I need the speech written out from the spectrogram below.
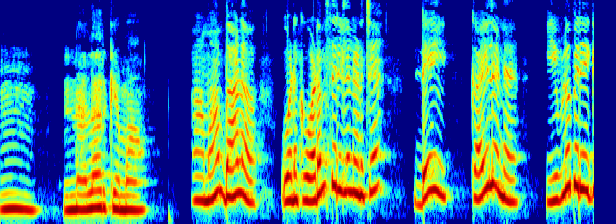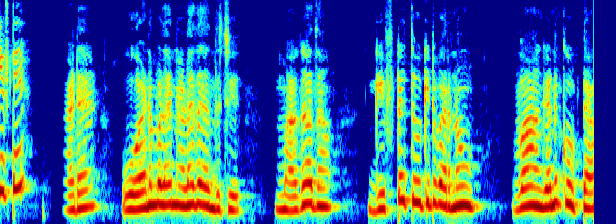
ம் நல்லா இருக்கேம்மா. ஆமா பாலா. உனக்கு உடம்பு சரியில்லைன்னு நினைச்சேன். டேய் கையில என்ன? இவ்வளோ பெரிய gift? அட உடம்புலாம் நல்லா தான் இருந்துச்சு. மகா தான். கிஃப்ட்டை தூக்கிட்டு வரணும். வாங்கன்னு கூப்பிட்டா.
